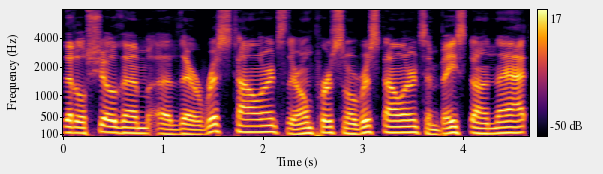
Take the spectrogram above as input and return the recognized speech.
that'll show them uh, their risk tolerance, their own personal risk tolerance, and based on that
